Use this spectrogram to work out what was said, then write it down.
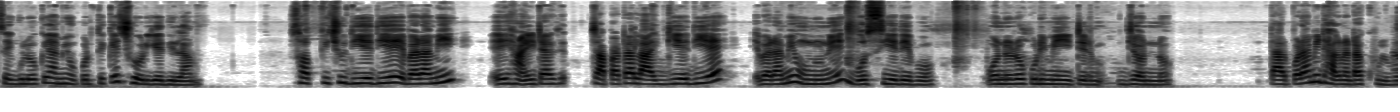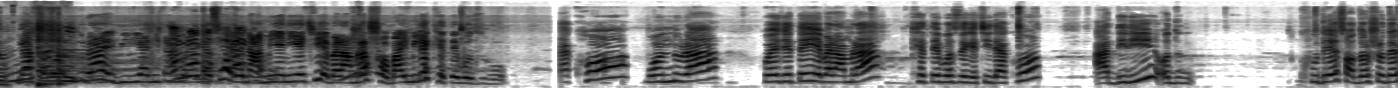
সেগুলোকে আমি ওপর থেকে ছড়িয়ে দিলাম। সব কিছু দিয়ে দিয়ে এবার আমি এই হাঁড়িটা চাপাটা লাগিয়ে দিয়ে এবার আমি উনুনে বসিয়ে দেব পনেরো কুড়ি মিনিটের জন্য। তারপরে আমি ঢাকনাটা খুলবো। দেখো বন্ধুরা এই বিরিয়ানিটা হয়ে গেছে নামিয়ে নিয়েছি এবার আমরা সবাই মিলে খেতে বসবো। দেখো বন্ধুরা হয়ে যেতেই এবার আমরা খেতে বসে গেছি দেখো। আর দিদি ওদের খুদে সদস্যদের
